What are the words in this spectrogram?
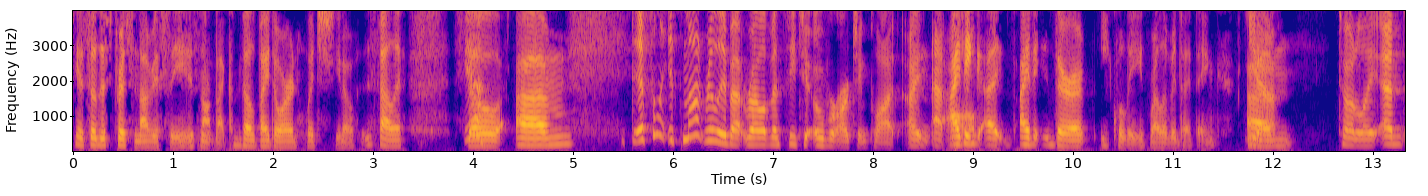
yeah. So this person obviously is not that compelled by Dorne, which you know is valid. So, um, definitely, it's not really about relevancy to overarching plot. I at I all. think I, I think they're equally relevant. I think. Yeah. Um, Totally. And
